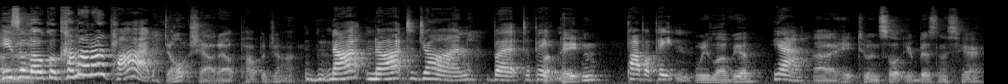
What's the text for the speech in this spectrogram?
he's a Uh, local. Come on our pod. Don't shout out Papa John. Not not to John, but to Peyton. But Peyton, Papa Peyton. we love you. Yeah. I hate to insult your business here,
